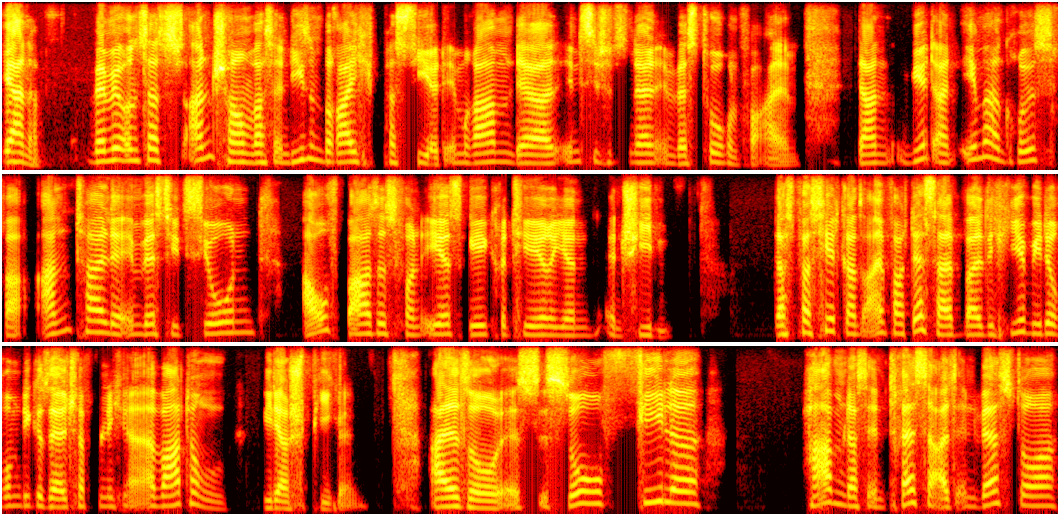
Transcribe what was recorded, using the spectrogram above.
Gerne wenn wir uns das anschauen, was in diesem Bereich passiert, im Rahmen der institutionellen Investoren vor allem, dann wird ein immer größerer Anteil der Investitionen auf Basis von ESG-Kriterien entschieden. Das passiert ganz einfach deshalb, weil sich hier wiederum die gesellschaftlichen Erwartungen widerspiegeln. Also es ist so, viele haben das Interesse als Investor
